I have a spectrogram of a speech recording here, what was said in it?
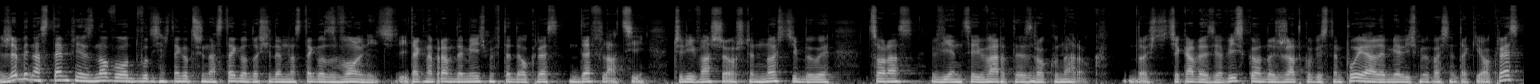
żeby następnie znowu od 2013 do 2017 zwolnić. I tak naprawdę mieliśmy wtedy okres deflacji, czyli wasze oszczędności były coraz więcej warte z roku na rok. Dość ciekawe zjawisko, dość rzadko występuje, ale mieliśmy właśnie taki okres.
